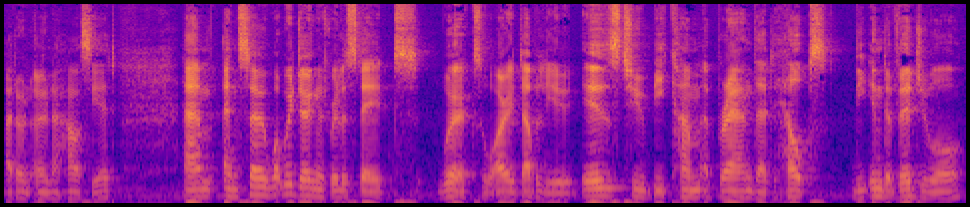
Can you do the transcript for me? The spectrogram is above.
I don't own a house yet. Um, and so, what we're doing with Real Estate Works or REW is to become a brand that helps the individual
